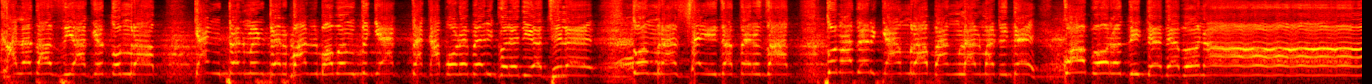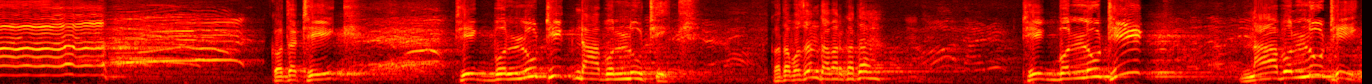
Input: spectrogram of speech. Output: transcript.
খালেদা জিয়াকে তোমরা ক্যান্টনমেন্টের বাসভবন থেকে একটা কাপড়ে বের করে দিয়েছিলে। তোমরা সেই জাতের জাত, তোমাদেরকে আমরা বাংলার মাটিতে কবর দিতে দেব না। কথা ঠিক? ঠিক বললু, ঠিক না বললু, ঠিক। কথা বোঝেন তো আমার কথা? ঠিক বললু, ঠিক, না বললু, ঠিক।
